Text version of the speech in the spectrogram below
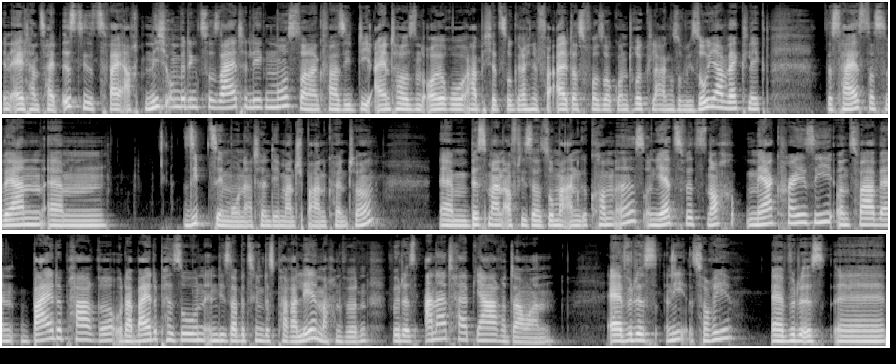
in Elternzeit ist, diese 2,8 nicht unbedingt zur Seite legen muss, sondern quasi die 1.000 Euro, habe ich jetzt so gerechnet, für Altersvorsorge und Rücklagen sowieso ja weglegt. Das heißt, das wären ähm, 17 Monate, in denen man sparen könnte ähm, bis man auf dieser Summe angekommen ist. Und jetzt wird's noch mehr crazy. Und zwar, wenn beide Paare oder beide Personen in dieser Beziehung das parallel machen würden, würde es anderthalb Jahre dauern. Äh, würde es, nee, sorry, äh, würde es äh,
